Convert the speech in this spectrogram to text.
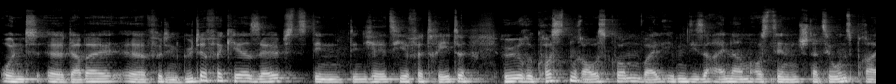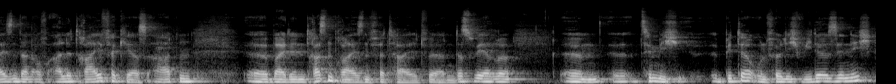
Und äh, dabei äh, für den Güterverkehr selbst, den, den ich ja jetzt hier vertrete, höhere Kosten rauskommen, weil eben diese Einnahmen aus den Stationspreisen dann auf alle drei Verkehrsarten äh, bei den Trassenpreisen verteilt werden. Das wäre ähm, äh, ziemlich bitter und völlig widersinnig.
